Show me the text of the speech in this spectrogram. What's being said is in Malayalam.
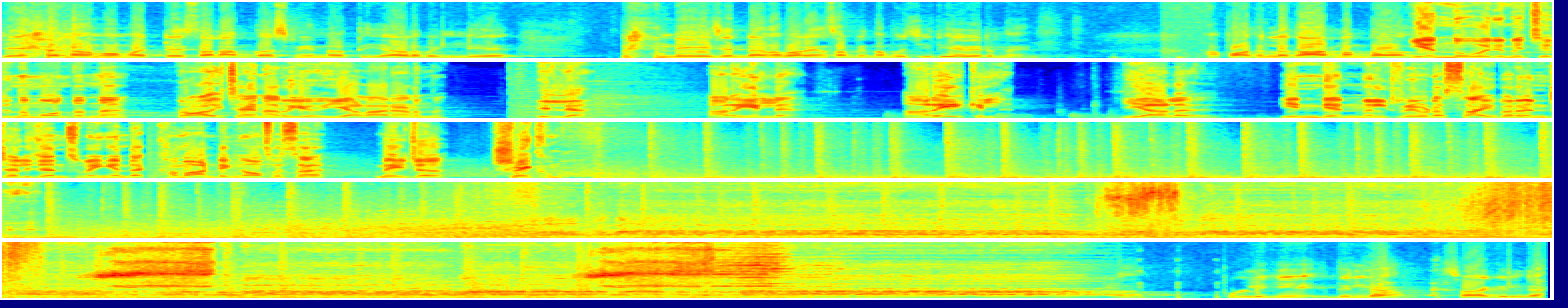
ജയറാമ മറ്റേ സലാം കാശ്മീരിനകത്ത് ഇയാൾ വലിയ പിന്നെ ഏജന്റാണ് പറയാൻ സമയത്ത് നമുക്ക് ചിരിയെ വരുന്നേ. അപ്പൊ അതിനുള്ള കാരണം എന്താ? എന്ന് ഒരുമിച്ചിരുന്ന് മോന്തെന്ന് റോയ് ചാൻ അറിയോ? ഇയാൾ ആരാണെന്ന്? ഇല്ല. അറിയില്ല. അറിയിക്കില്ല. ഇയാൾ ഇന്ത്യൻ മിലിറ്ററിയുടെ സൈബർ ഇന്റലിജൻസ് വിങ്ങിന്റെ കമാൻഡിംഗ് ഓഫീസർ മേജർ ശ്രീകുമാർ. പുള്ളിക്ക് ഇതില്ല സ്വാഗില്ല.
